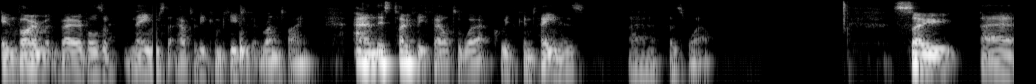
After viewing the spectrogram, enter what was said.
environment variables of names that have to be computed at runtime. And this totally failed to work with containers uh, as well. So uh,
